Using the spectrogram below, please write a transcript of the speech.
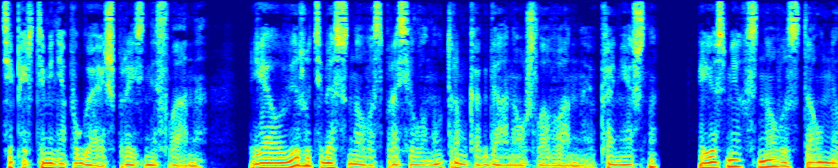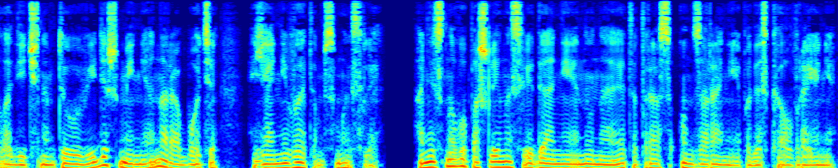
«Теперь ты меня пугаешь», — произнесла она. «Я увижу тебя снова?» — спросил он утром, когда она ушла в ванную. «Конечно». Ее смех снова стал мелодичным. «Ты увидишь меня на работе?» «Я не в этом смысле». Они снова пошли на свидание, но на этот раз он заранее подыскал в районе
